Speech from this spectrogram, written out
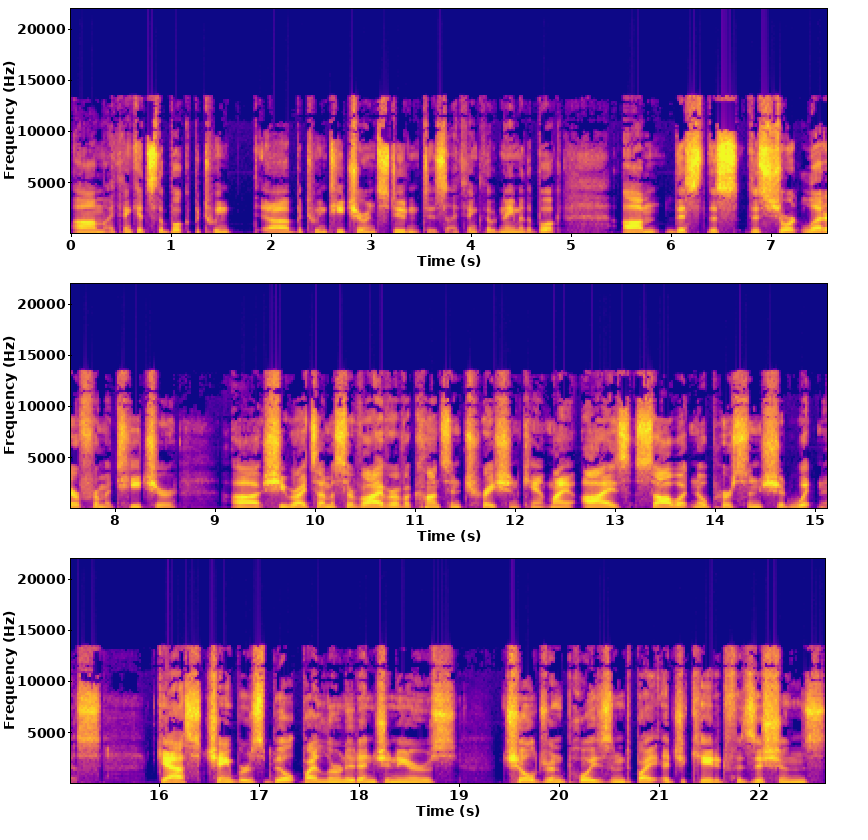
Um, I think it's the book between uh, between teacher and student is I think the name of the book. Um, this this this short letter from a teacher. Uh, she writes, "I'm a survivor of a concentration camp. My eyes saw what no person should witness: gas chambers built by learned engineers." children poisoned by educated physicians,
